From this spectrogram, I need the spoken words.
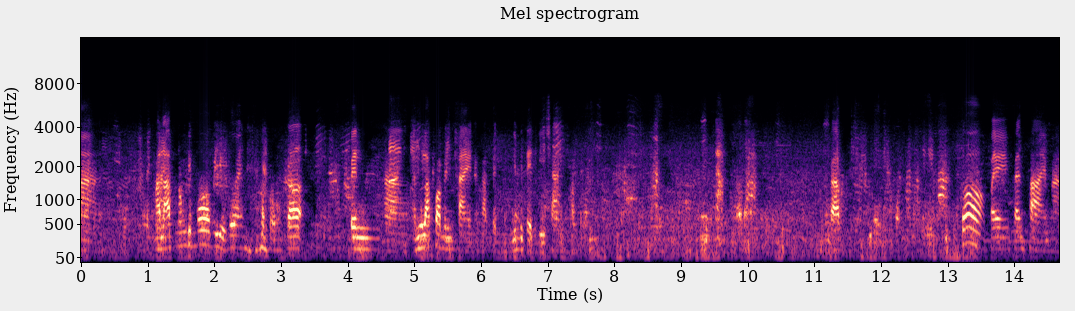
มา มารับน้องดิโมไปอยู่ด้วยนะครับผมก็ เป็นอ่าอนุรักษ์ความเป็นไทยนะครับ เป็น limited edition ครับ ซึ่งกับเราดังครับในงานผลงานเป็นไงบ้างก็ไปแฟนไซน์มา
